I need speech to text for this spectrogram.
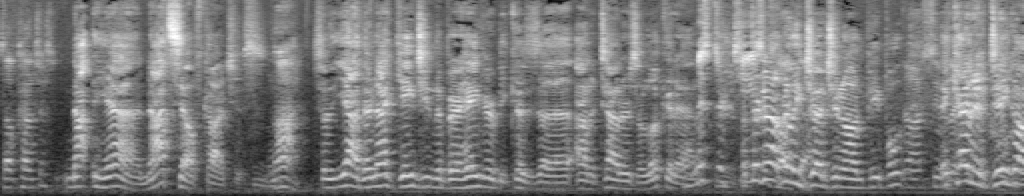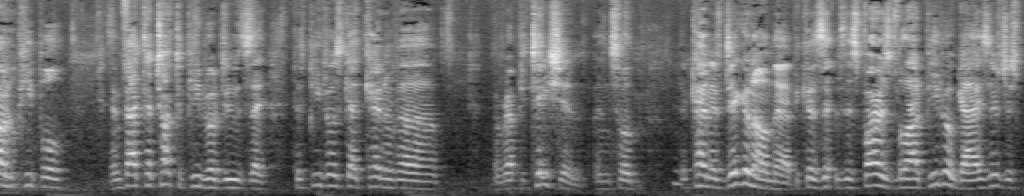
self-conscious. not yeah, not self conscious. Not. So yeah, they're not gauging the behavior because uh, out of towners are looking at it. Mr. T. But they're not really that. judging on people. No, it they kind of dig cool on deal. people. In fact, I talked to Pedro dudes because Pedro's got kind of a, a reputation, and so they're kind of digging on that because as as far as a lot of Pedro guys, they're just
